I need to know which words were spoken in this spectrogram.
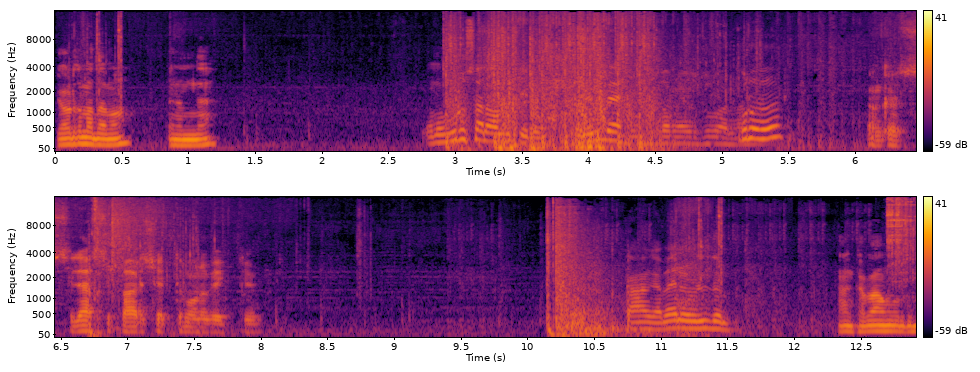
Gördüm adamı önümde. Onu vurursan aldık geliyor. Önümde. Burada mevzu var Vur lan. onu. Kanka silah sipariş ettim onu bekliyorum. Kanka ben öldüm. Kanka ben vurdum.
